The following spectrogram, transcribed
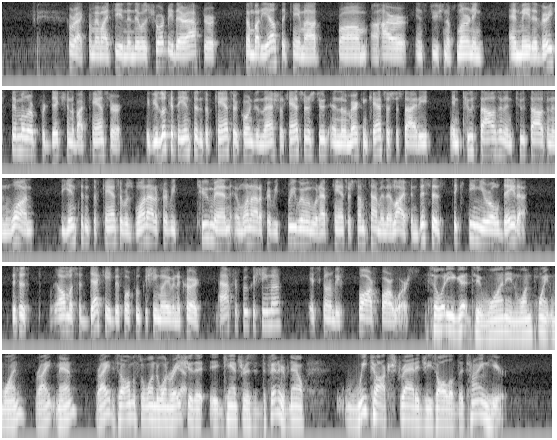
Correct, from MIT. And then there was shortly thereafter somebody else that came out from a higher institution of learning and made a very similar prediction about cancer. If you look at the incidence of cancer according to the National Cancer Institute and the American Cancer Society, in 2000 and 2001, the incidence of cancer was one out of every two men and one out of every three women would have cancer sometime in their life. And this is 16 year old data. This is almost a decade before Fukushima even occurred. After Fukushima, it's going to be far, far worse. So what do you get to? One in 1.1, right, man? Right? It's almost a one to one ratio yeah. that it, cancer is definitive. Now, we talk strategies all of the time here.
